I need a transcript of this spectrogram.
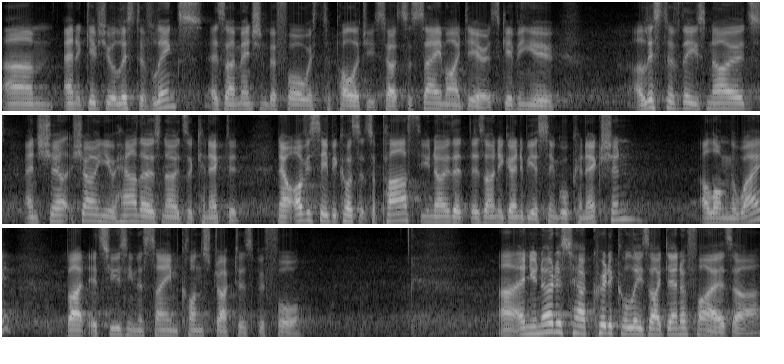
um, and it gives you a list of links, as I mentioned before with topology. So it's the same idea. It's giving you a list of these nodes and sh showing you how those nodes are connected. Now, obviously, because it's a path, you know that there's only going to be a single connection along the way, but it's using the same construct as before. Uh, and you notice how critical these identifiers are,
